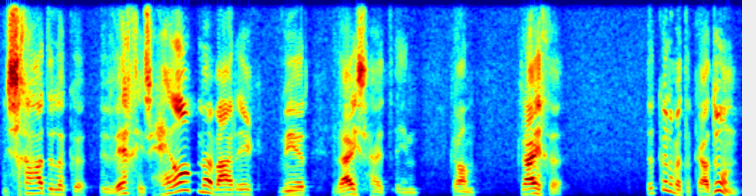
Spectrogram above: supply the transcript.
een schadelijke weg is. Help me waar ik meer wijsheid in kan krijgen. Dat kunnen we met elkaar doen.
